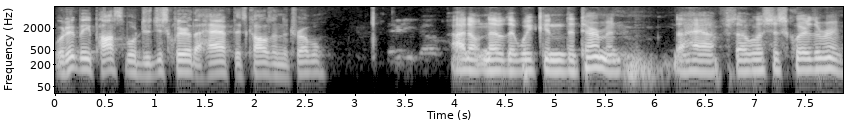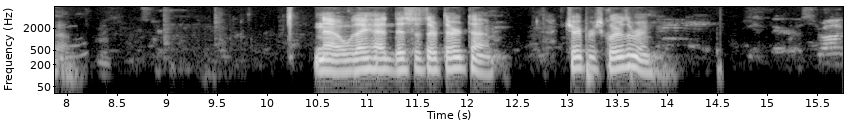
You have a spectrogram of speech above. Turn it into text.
would it be possible to just clear the half that's causing the trouble? I don't know that we can determine the half, so let's just clear the room. No, they had, this is their third time. Troopers, clear the room. Strong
